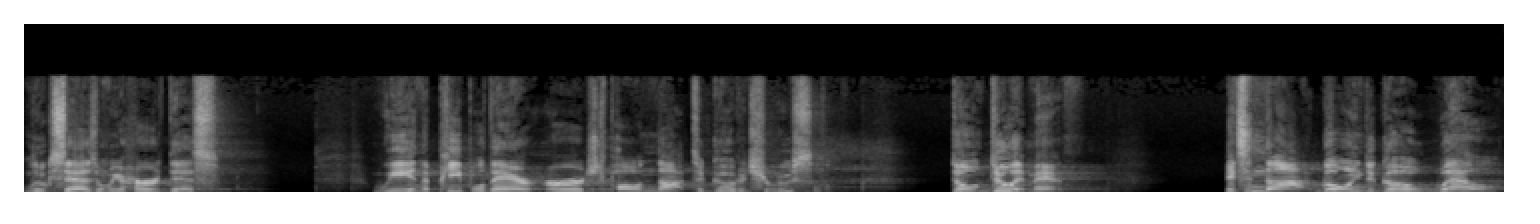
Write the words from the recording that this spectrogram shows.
Luke says, when we heard this, we and the people there urged Paul not to go to Jerusalem. Don't do it, man. It's not going to go well.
